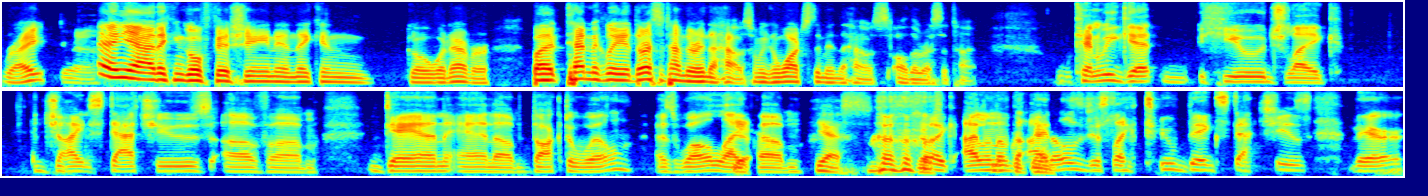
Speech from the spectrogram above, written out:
right? yeah And yeah, they can go fishing and they can go whatever. But technically, the rest of the time they're in the house, and we can watch them in the house all the rest of the time. Can we get huge like giant statues of um dan and um dr will as well like um Yes. like island of the we can. idols just like two big statues there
